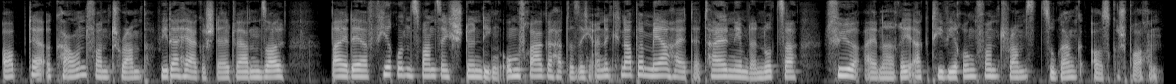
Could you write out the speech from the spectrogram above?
ob der Account von Trump wiederhergestellt werden soll. Bei der 24-stündigen Umfrage hatte sich eine knappe Mehrheit der teilnehmenden Nutzer für eine Reaktivierung von Trumps Zugang ausgesprochen.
